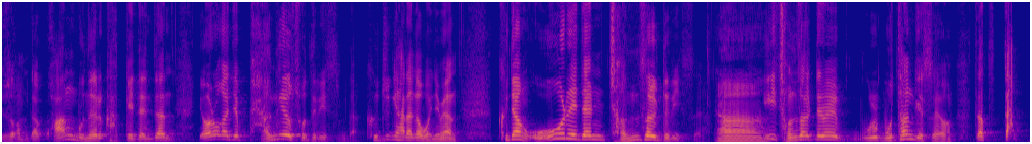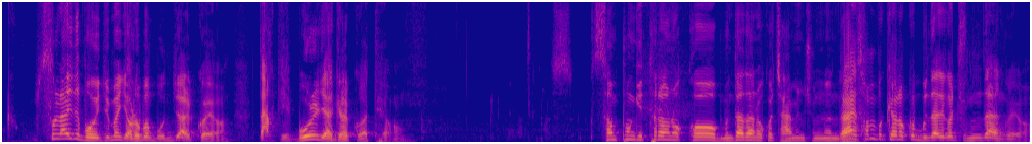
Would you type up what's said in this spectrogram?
죄송합니다. 과학 문해를 갖게 되면 여러 가지 방해 요소들이 있습니다. 그 중에 하나가 뭐냐면 그냥 오래된 전설들이 있어요. 아, 이 전설 때문에 뭘 못한 게 있어요. 딱, 딱 슬라이드 보여주면 여러분 뭔지 알 거예요. 딱 뭘 이야기할 것 같아요. 선풍기 틀어놓고 문 닫아놓고 자면 죽는다. 나 선풍 켜놓고 문 닫고 죽는다는 거예요.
